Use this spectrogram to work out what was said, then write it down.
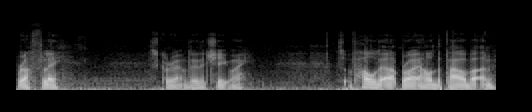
roughly. Screw it, I'll do the cheat way. Sort of hold it upright, hold the power button,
